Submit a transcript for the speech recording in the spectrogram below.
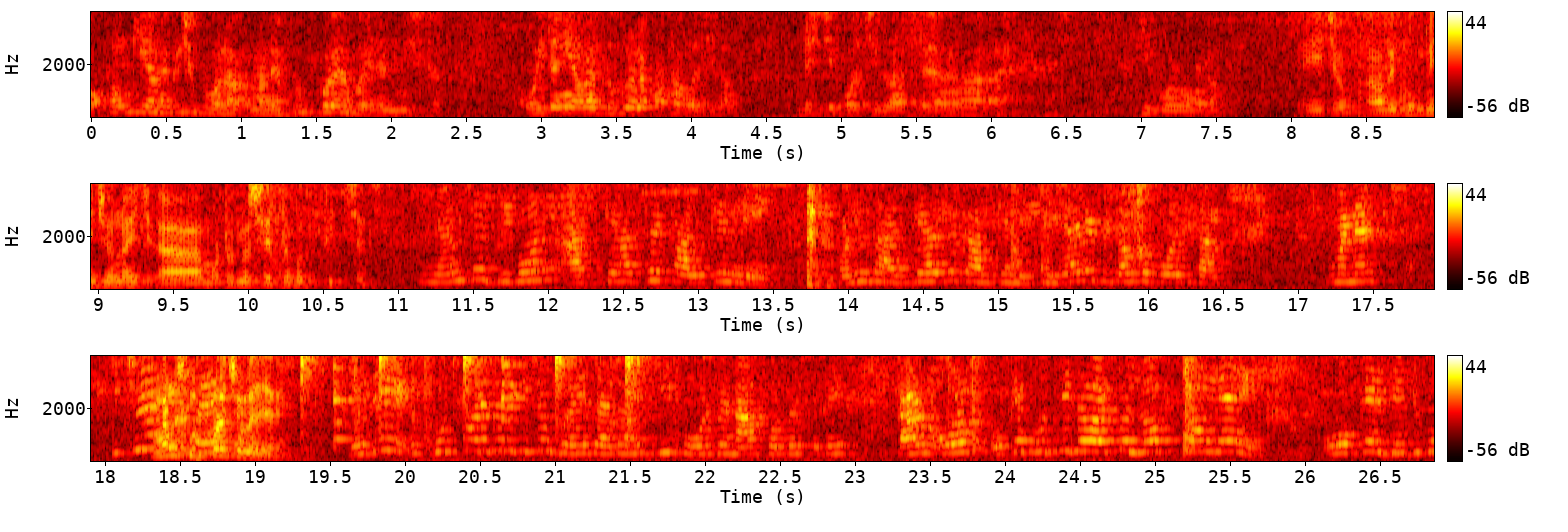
কখন কি হবে কিছু বলা মানে হুট করে হয়ে যায় জিনিসটা। ওইটা নিয়ে আবার দুপুরবেলা কথা বলছিলাম বৃষ্টি বলছিল কি বলব বলো? এই যে আমাদের ঘুগনির জন্য মোটরগুলো সেদ্ধ করতে দিচ্ছে। মানুষের জীবন আজকে আছে কালকে নেই। মানুষ আজকে আছে কালকে নেই। সেটাই আমি প্রীতমকে বলছিলাম। মানে কিছু মানে শুট করে চলে যায়। যদি হুট করে যদি কিছু হয়ে যায় তাহলে কি করবে না করবে সেটাই। কারণ ওর ওকে বুদ্ধি দেওয়ার তো লোক কেউ নেই। ওকে যেটুকু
